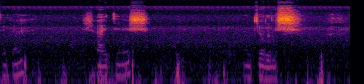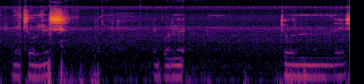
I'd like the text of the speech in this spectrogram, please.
থেকে সাঁত্রিশ চল্লিশ চল্লিশ এরপরে চল্লিশ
